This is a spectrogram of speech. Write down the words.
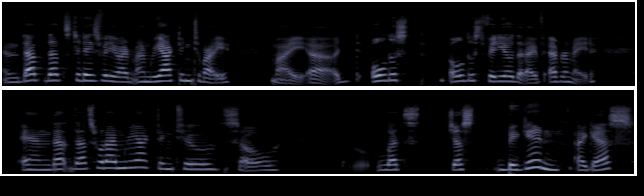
and that that's today's video. I'm I'm reacting to my my uh, oldest oldest video that I've ever made, and that that's what I'm reacting to. So let's just begin, I guess.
